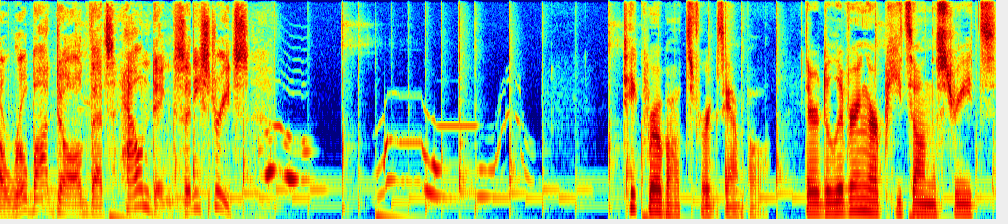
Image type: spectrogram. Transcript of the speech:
A robot dog that's hounding city streets. Take robots, for example. They're delivering our pizza on the streets.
